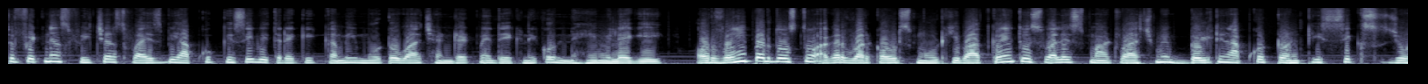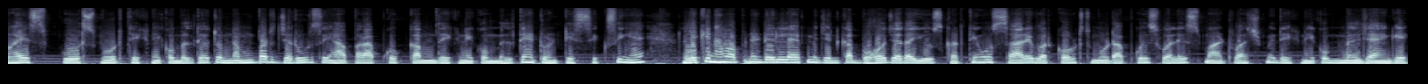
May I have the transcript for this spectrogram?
तो फिटनेस फीचर्स वाइज भी आपको किसी भी तरह की कमी मोटो वॉच हंड्रेड में देखने को नहीं मिलेगी। और वहीं पर दोस्तों, अगर वर्कआउट्स मोड की बात करें तो इस वाले स्मार्ट वॉच में बिल्ट इन आपको 26 जो है स्पोर्ट्स मोड देखने को मिलते हैं। तो नंबर ज़रूर से यहाँ पर आपको कम देखने को मिलते हैं 26 ही हैं। लेकिन हम अपने डेली लाइफ में जिनका बहुत ज़्यादा यूज़ करते हैं, वो सारे वर्कआउट्स मोड आपको इस वाले स्मार्ट वॉच में देखने को मिल जाएँगे।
